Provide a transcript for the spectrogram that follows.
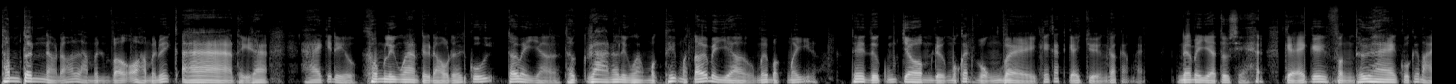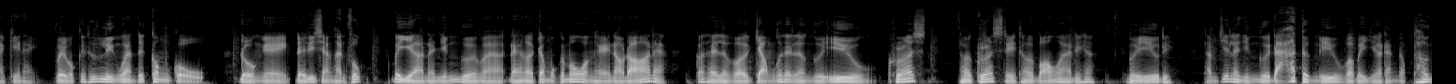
thông tin nào đó là mình vỡ òa mình biết à thì ra hai cái điều không liên quan từ đầu đến cuối, tới bây giờ. Thực ra nó liên quan mật thiết mà tới bây giờ mới bật mí thế tôi cũng chôm được một cách vụng về cái cách kể chuyện đó các bạn. Nên bây giờ tôi sẽ kể cái phần thứ hai của cái bài kỳ này về một cái thứ liên quan tới công cụ, đồ nghề để đi săn hạnh phúc. Bây giờ là những người mà đang ở trong một cái mối quan hệ nào đó nè có thể là vợ chồng, có thể là người yêu. Crush. Thôi, crush thì thôi, bỏ qua đi ha. Người yêu đi. Thậm chí là những người đã từng yêu và bây giờ đang độc thân.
